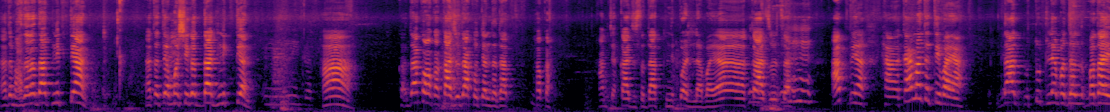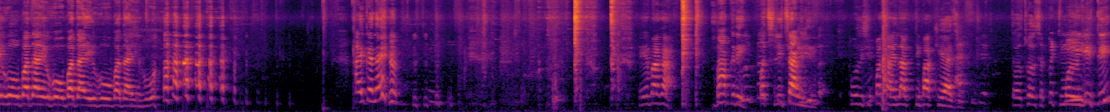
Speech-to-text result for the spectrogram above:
आता भाताला दात निघत्यान. आता त्या म्हशीगत दात निघत्यान. हा. दाखवा का काजू दाखव त्यांना दात. हो का? आमच्या काजूचा दात पडला बाया काजूचा. आपल्या हा काय म्हणतात ती बाया? दात तुटल्याबद्दल बदाई हो बदाई हो बदाई हो बदाई हो. आहे का नाही? हे बघा भाकरी पचली चांगली. थोडीशी पचायला लागते बाकी अजून तर थोडंसं पीठ मळून घेते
